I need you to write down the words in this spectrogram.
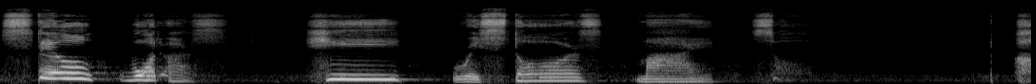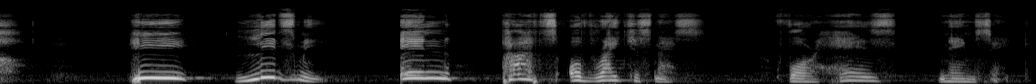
still waters. He restores my soul. He leads me in paths of righteousness for his namesake.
